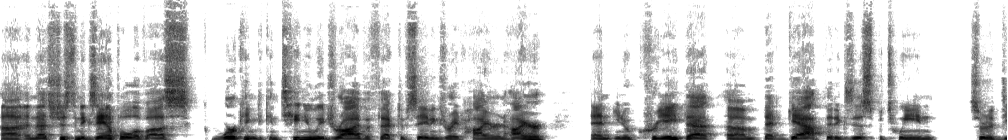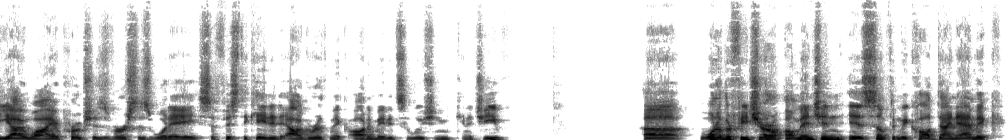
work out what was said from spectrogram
Uh, and that's just an example of us working to continually drive effective savings rate higher and higher and you know create that um, that gap that exists between sort of DIY approaches versus what a sophisticated algorithmic automated solution can achieve. Uh, one other feature I'll mention is something we call dynamic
